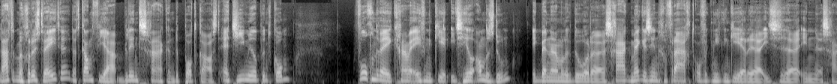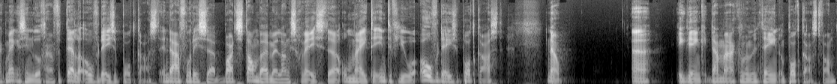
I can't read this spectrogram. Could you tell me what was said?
Laat het me gerust weten. Dat kan via blindschaken, de podcast, at gmail.com. Volgende week gaan we even een keer iets heel anders doen. Ik ben namelijk door uh, Schaak Magazine gevraagd of ik niet een keer iets in Schaak Magazine wil gaan vertellen over deze podcast. En daarvoor is Bart Stam bij mij langs geweest om mij te interviewen over deze podcast. Nou, ik denk, daar maken we meteen een podcast van.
